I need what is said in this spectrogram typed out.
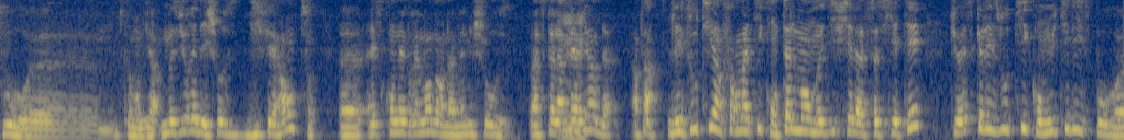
pour euh, comment dire, mesurer des choses différentes, est-ce qu'on est vraiment dans la même chose? Parce que la période, enfin, les outils informatiques ont tellement modifié la société que est-ce que les outils qu'on utilise pour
